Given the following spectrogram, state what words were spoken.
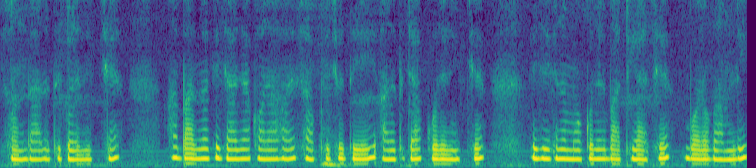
সন্ধ্যা আরতি করে নিচ্ছে। আর বাদ বাকি যা যা করা হয় সব কিছু দিয়েই আরতিটা করে নিচ্ছে। এই যে এখানে মকরের বাটি আছে, বড় গামলি।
